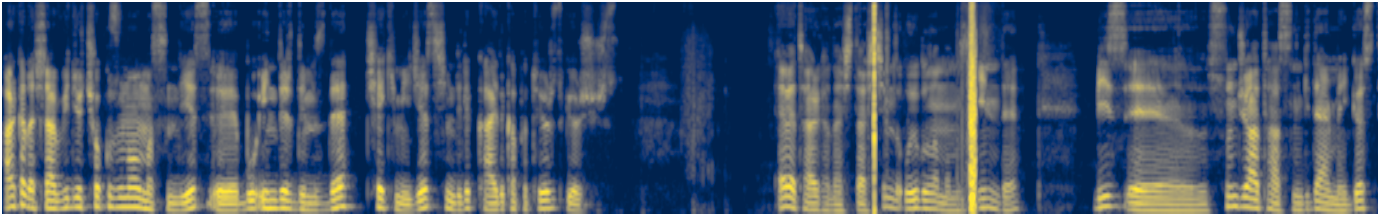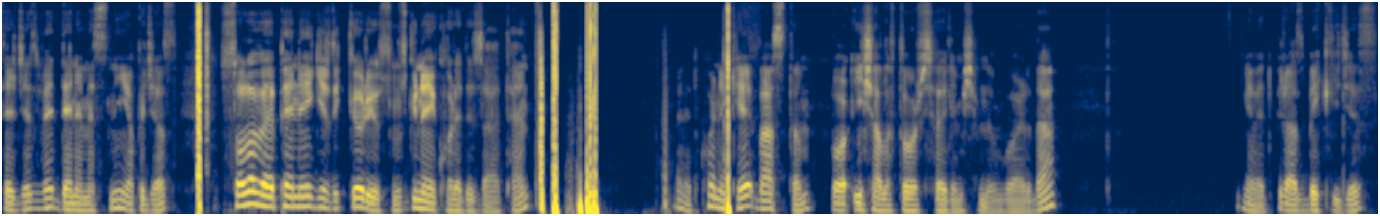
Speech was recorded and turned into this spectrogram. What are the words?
Arkadaşlar video çok uzun olmasın diye e, bu indirdiğimizde çekmeyeceğiz. Şimdilik kaydı kapatıyoruz. Görüşürüz. Evet arkadaşlar şimdi uygulamamız indi. Biz e, sunucu hatasını gidermeyi göstereceğiz ve denemesini yapacağız. Solo VPN'ye girdik görüyorsunuz. Güney Kore'de zaten. Evet Connect'e bastım. Bu, inşallah doğru söylemişimdir bu arada. Evet biraz bekleyeceğiz.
